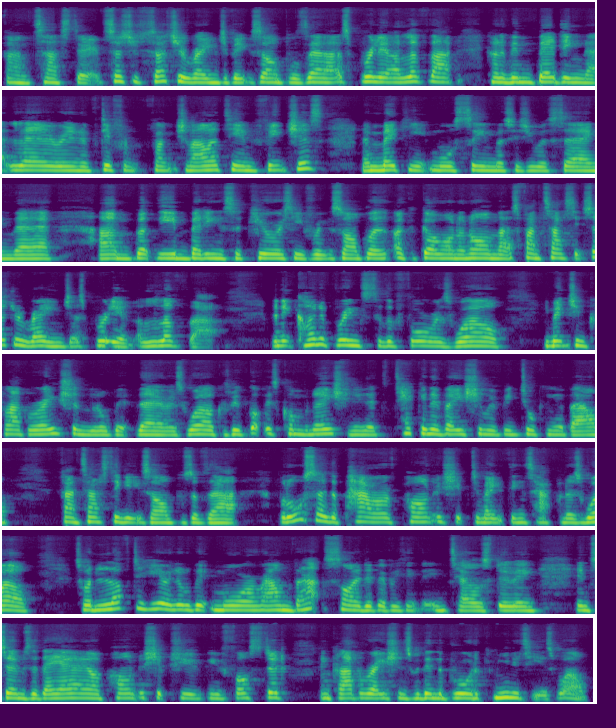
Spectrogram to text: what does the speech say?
Fantastic. Such a, such a range of examples there. That's brilliant. I love that kind of embedding that layering of different functionality and features and making it more seamless, as you were saying there. Um, but the embedding security, for example, I could go on and on. That's fantastic. Such a range. That's brilliant. I love that. And it kind of brings to the fore as well. You mentioned collaboration a little bit there as well, because we've got this combination, you know, tech innovation we've been talking about, fantastic examples of that, but also the power of partnership to make things happen as well. So I'd love to hear a little bit more around that side of everything that Intel's doing in terms of the AI partnerships you, you fostered and collaborations within the broader community as well.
